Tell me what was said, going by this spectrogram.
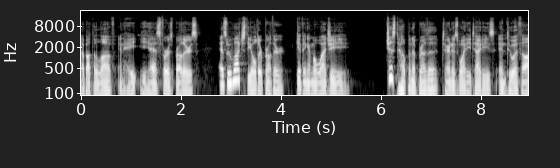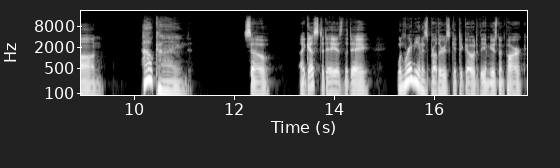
about the love and hate he has for his brothers as we watch the older brother giving him a wedgie. Just helping a brother turn his whitey tighties into a thong. How kind. So, I guess today is the day when Raymie and his brothers get to go to the amusement park.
